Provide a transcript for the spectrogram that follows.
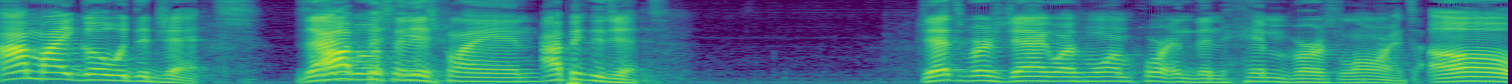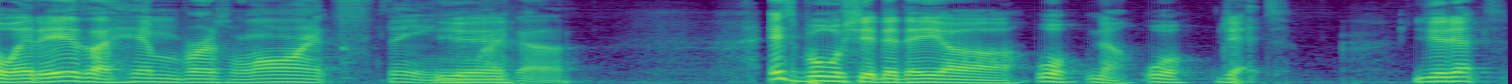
I might go with the Jets. Zach I'll pick- Wilson is playing. I picked the Jets. Jets versus Jaguars more important than him versus Lawrence. Oh, it is a him versus Lawrence thing. Yeah. Like a, It's bullshit that they uh well no well Jets. You Jets?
